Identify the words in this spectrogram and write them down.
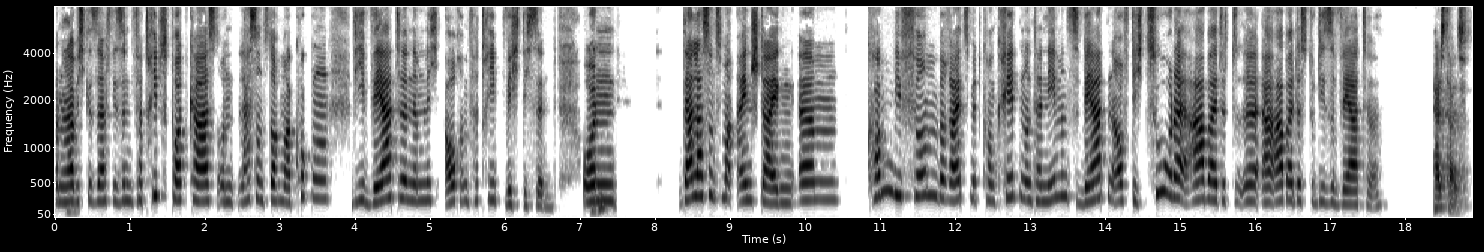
und dann habe ich gesagt, wir sind ein Vertriebspodcast und lass uns doch mal gucken, wie Werte nämlich auch im Vertrieb wichtig sind. Und mhm. da lass uns mal einsteigen. Ähm, kommen die Firmen bereits mit konkreten Unternehmenswerten auf dich zu oder erarbeitet, äh, erarbeitest du diese Werte? Heißt, heißt.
